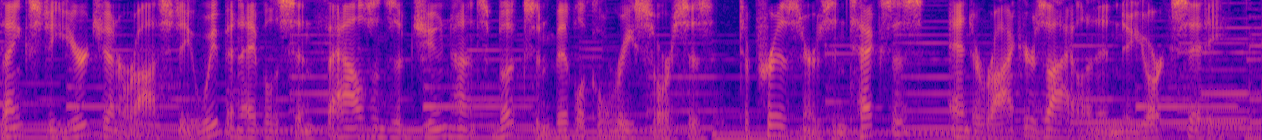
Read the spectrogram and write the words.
Thanks to your generosity, we've been able to send thousands of June Hunt's books and biblical resources to prisoners in Texas and to Rikers Island in New York City.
